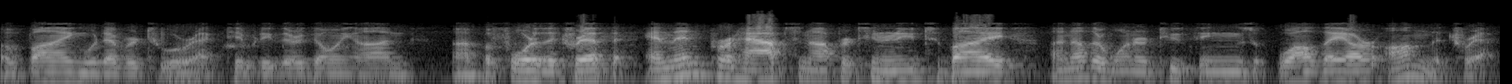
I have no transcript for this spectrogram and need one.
of buying whatever tour activity they're going on before the trip, and then perhaps an opportunity to buy another one or two things while they are on the trip.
